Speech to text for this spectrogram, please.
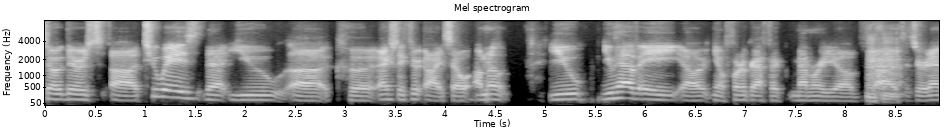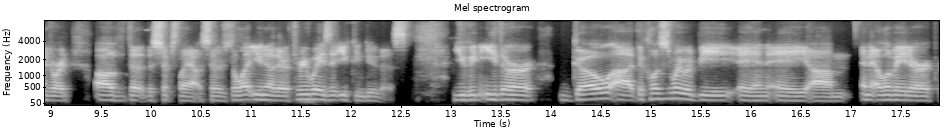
so there's uh, two ways that you uh, could actually. Th- all right. So I'm gonna you you have a uh, you know photographic memory of uh, Mhm. since you're an android of the the ship's layout. So to let you know, there are three ways that you can do this. You can either go uh, the closest way would be in a um, an elevator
